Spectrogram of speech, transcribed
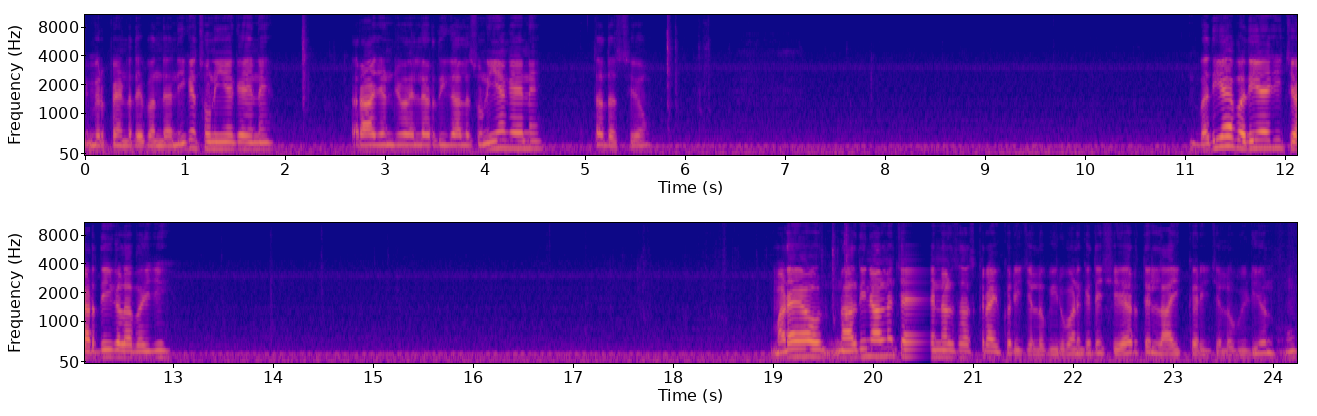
ਇਹ ਮੇਰੇ ਪਿੰਡ ਦੇ ਬੰਦਿਆਂ ਦੀ ਕਿ ਸੁਣੀ ਹੈ ਕਿਸੇ ਨੇ? ਰਾਜਨ ਜੁਐਲਰ ਦੀ ਗੱਲ ਸੁਣੀ ਹੈ ਕਿਸੇ ਨੇ? ਤਾਂ ਦੱਸਿਓ। ਵਧੀਆ ਵਧੀਆ ਜੀ ਚੜਦੀ ਕਲਾ ਬਾਈ ਜੀ। ਮਾੜਾ ਨਾਲ ਦੀ ਨਾਲ ਨਾ ਚੈਨਲ ਸਬਸਕ੍ਰਾਈਬ ਕਰੀ ਚੱਲੋ ਵੀਰ ਬਣ ਕੇ ਤੇ ਸ਼ੇਅਰ ਤੇ ਲਾਈਕ ਕਰੀ ਚੱਲੋ ਵੀਡੀਓ ਨੂੰ।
